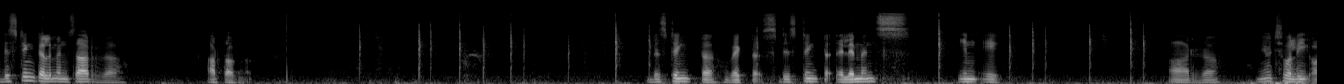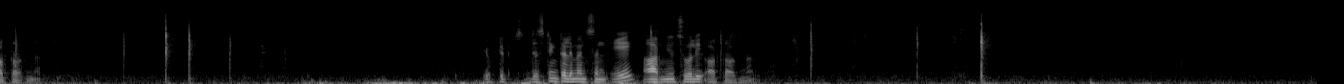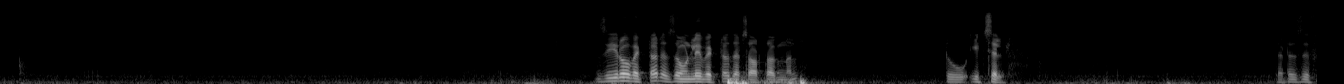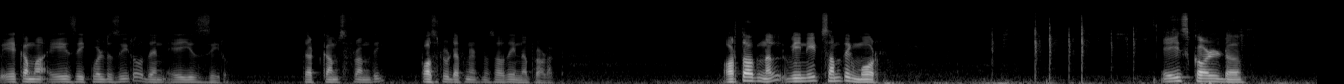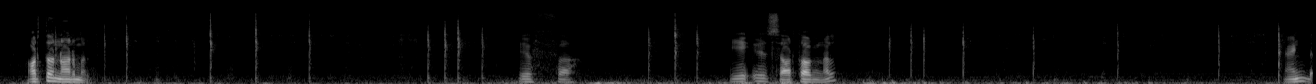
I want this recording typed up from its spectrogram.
distinct elements are uh, orthogonal. Distinct uh, vectors, distinct elements in A are uh, mutually orthogonal. If distinct elements in A are mutually orthogonal. Zero vector is the only vector that is orthogonal to itself. That is, if A comma A is equal to 0, then A is 0. That comes from the positive definiteness of the inner product. Orthogonal, we need something more. A is called uh, orthonormal. If uh, A is orthogonal and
